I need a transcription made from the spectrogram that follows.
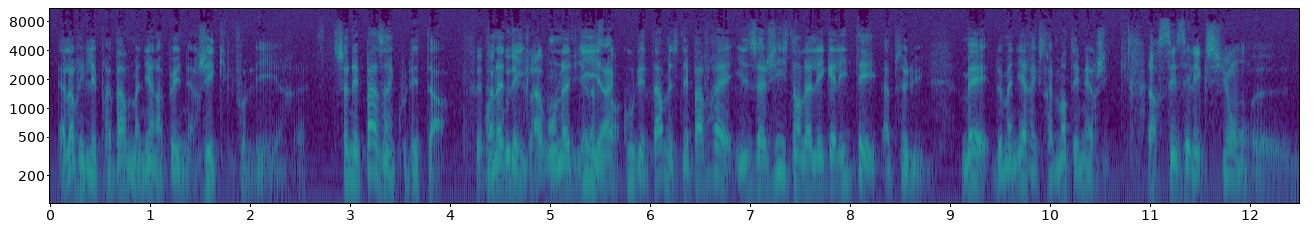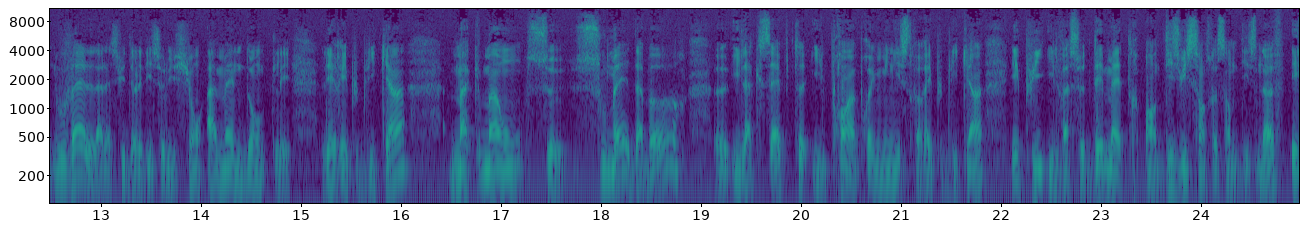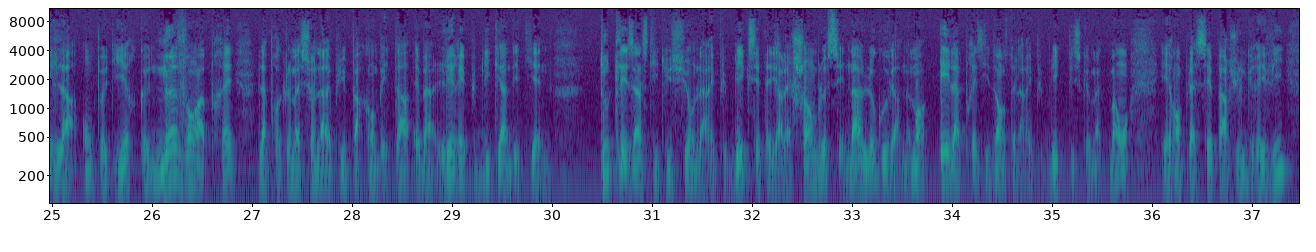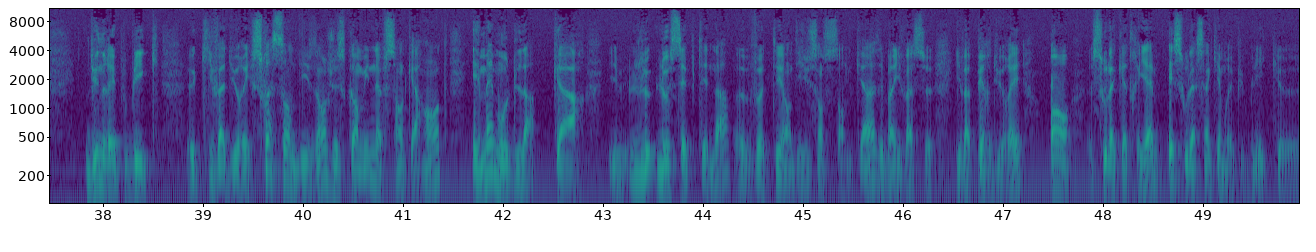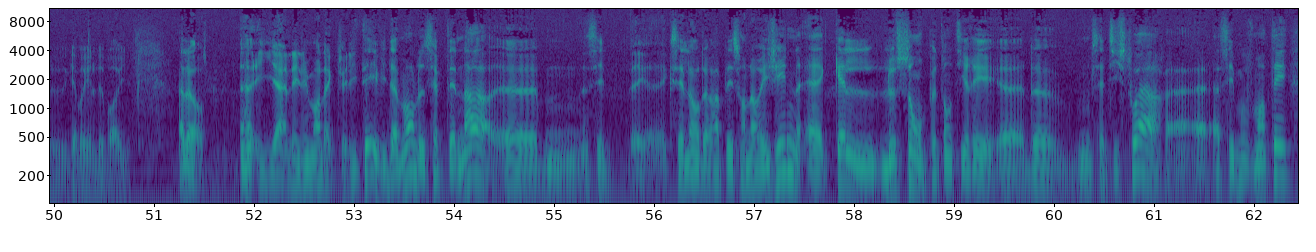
Alors il les prépare de manière un peu énergique, il faut le dire. Ce n'est pas un coup d'État. C'est On un a coup dit, d'éclat, on a un coup d'État, mais ce n'est pas vrai. Ils agissent dans la légalité absolue, mais de manière extrêmement énergique. Alors ces élections euh, nouvelles, à la suite de la dissolution, amènent donc les, les républicains. MacMahon se soumet d'abord, euh, il accepte, il prend un Premier ministre républicain, et puis il va se démettre en 1879, et là, on peut dire que neuf ans après la proclamation de la République par Gambetta, eh ben, les républicains détiennent toutes les institutions de la République, c'est-à-dire la Chambre, le Sénat, le gouvernement et la présidence de la République, puisque MacMahon est remplacé par Jules Grévy, d'une République euh, qui va durer 70 ans jusqu'en 1940 et même au-delà, car le, septennat euh, voté en 1875, eh ben, il, va se, il va perdurer en, sous la quatrième et sous la cinquième République, euh, Gabriel de Broglie. Alors, il y a un élément d'actualité, évidemment, le septennat. euh, c'est excellent de rappeler son origine. Euh, quelle leçon peut-on tirer euh, de cette histoire euh, assez mouvementée?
